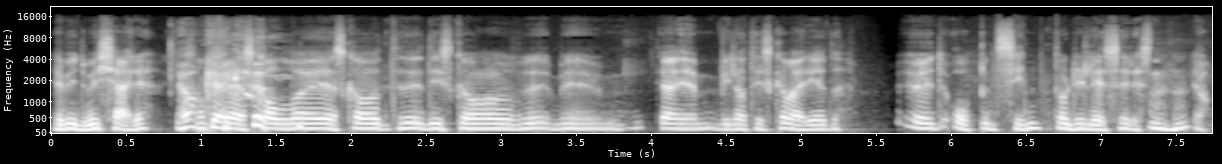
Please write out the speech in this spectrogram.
Jeg begynner med kjære. Ja, okay. ok. For jeg skal, jeg skal, de skal Jeg vil at de skal være i et, åpent sinn når de leser resten. Mhm. ja.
